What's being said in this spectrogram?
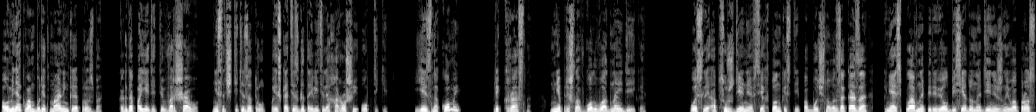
А у меня к вам будет маленькая просьба. Когда поедете в Варшаву, не сочтите за труд поискать изготовителя хорошей оптики. Есть знакомый? Прекрасно. Мне пришла в голову одна идейка. После обсуждения всех тонкостей побочного заказа князь плавно перевел беседу на денежный вопрос,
